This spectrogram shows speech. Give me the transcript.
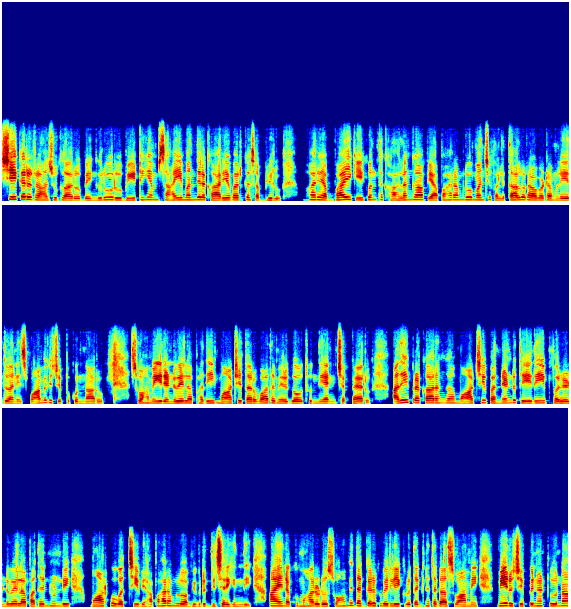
శేఖర రాజు గారు బెంగుళూరు బీటీఎం సాయి మందిర కార్యవర్గ సభ్యులు. వారి అబ్బాయికి కొంతకాలంగా వ్యాపారంలో మంచి ఫలితాలు రావటం లేదు అని స్వామికి చెప్పుకున్నారు. స్వామి రెండు వేల పది మార్చి తర్వాత మెరుగవుతుంది అని చెప్పారు. అదే ప్రకారంగా మార్చి పన్నెండు తేదీ రెండు వేల పది నుండి మార్పు వచ్చి వ్యాపారంలో అభివృద్ధి జరిగింది. ఆయన కుమారుడు స్వామి దగ్గరకు వెళ్ళి కృతజ్ఞతగా స్వామి మీరు చెప్పినట్లు నా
